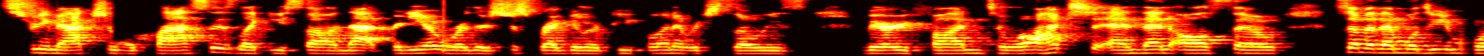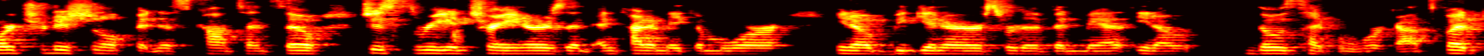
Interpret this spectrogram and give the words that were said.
stream actual classes, like you saw in that video, where there's just regular people in it, which is always very fun to watch. And then also some of them will do more traditional fitness content. So just three and trainers and, and kind of make a more, you know, beginner sort of and man, you know, those type of workouts. But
